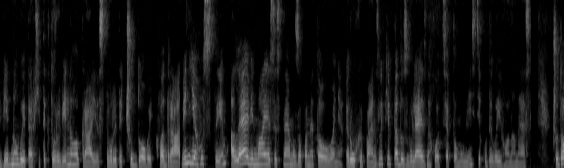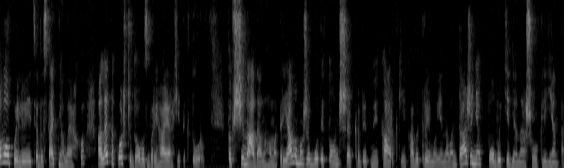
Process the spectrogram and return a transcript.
відновити архітектуру вільного краю, створити чудовий квадрат. Він є густим, але він має систему запам'ятовування рухи пензликів та дозволяє знаходитися в тому місці, куди ви його нанесли. Чудово опилюється достатньо легко, але також чудово зберігає архітектуру. Товщина даного матеріалу може бути тонше кредитної картки, яка витримує навантаження в побуті для нашого клієнта.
